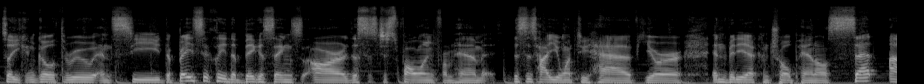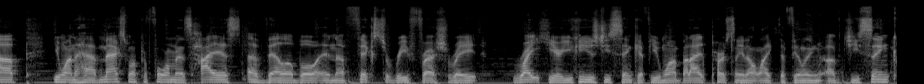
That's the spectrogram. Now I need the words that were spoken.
so you can go through and see the basically the biggest things are this is just following from him. This is how you want to have your nvidia control panel set up. You want to have maximum performance highest available and a fixed refresh rate right here. You can use g-sync if you want but i personally don't like the feeling of g-sync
